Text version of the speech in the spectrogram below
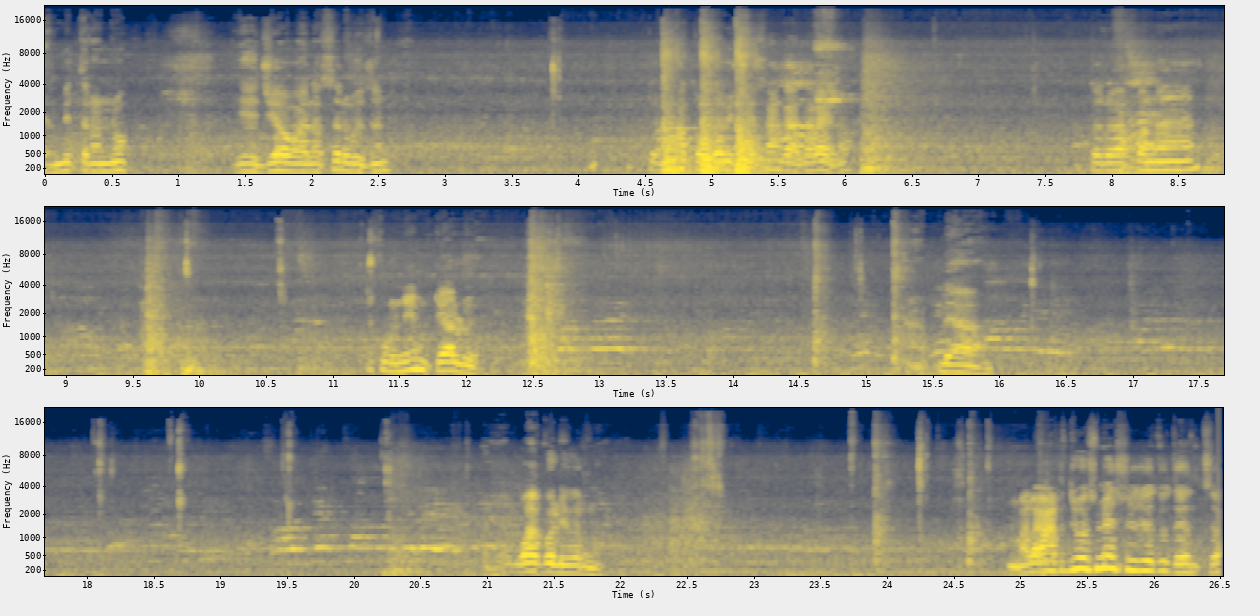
तर मित्रांनो या जेवायला सर्वजण. तर महत्त्वाचा विषय सांगायचा राहिला तर आपण तिकडून नेमटे आलोय. आपल्या वाघोलीवरनं. मला आठ दिवस मेसेज येतो त्यांचं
